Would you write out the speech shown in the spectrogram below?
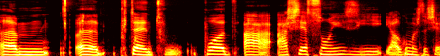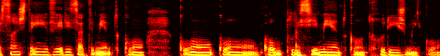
um, uh, portanto, pode, há, há exceções e, e, algumas das exceções têm a ver exatamente com, com, com, com policiamento, com terrorismo e com...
